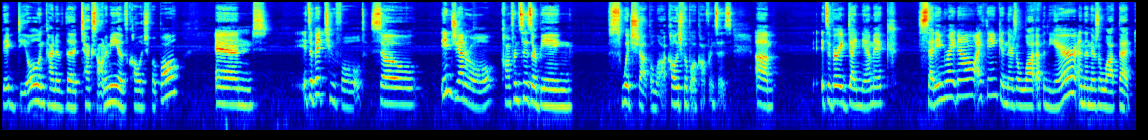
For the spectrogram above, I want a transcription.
big deal in kind of the taxonomy of college football. And it's a bit twofold. So, in general, conferences are being switched up a lot, college football conferences. Um, it's a very dynamic setting right now, I think, and there's a lot up in the air, and then there's a lot that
